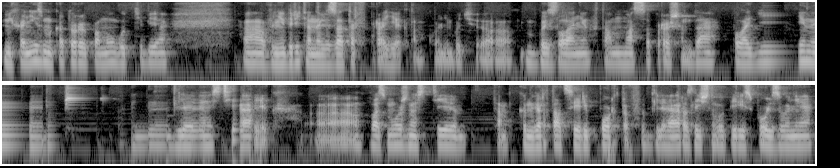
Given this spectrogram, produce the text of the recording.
механизмы, которые помогут тебе а, внедрить анализатор в проект, там какой-нибудь бейзлайнинг, а, там масса suppression, да, плагины для CI, а, возможности там, конвертации репортов для различного переиспользования.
